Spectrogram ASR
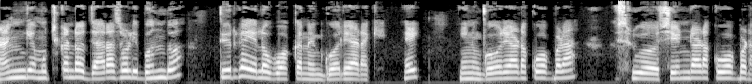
ಹಂಗೆ ಮುಚ್ಕೊಂಡು ಜಾರ ಸುಳಿ ಬಂದು ತಿರ್ಗಾ ಎಲ್ಲ ಹೋಗ ನೀನ್ ಗೋಲಿ ಆಡಕ್ಕೆ. ಹೇ ನೀನ್ ಗೋಲಿ ಆಡಕ್ ಹೋಗ್ಬೇಡ. ಶೆಂಡ್ ಆಡಕ್ ಹೋಗ್ಬೇಡ.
